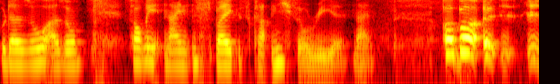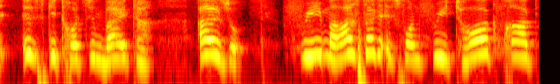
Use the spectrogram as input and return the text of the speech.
Oder so, also, sorry, nein, Spike ist gerade nicht so real, nein. Aber äh, äh, es geht trotzdem weiter. Also, Free Master, ist von Free Talk, fragt,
